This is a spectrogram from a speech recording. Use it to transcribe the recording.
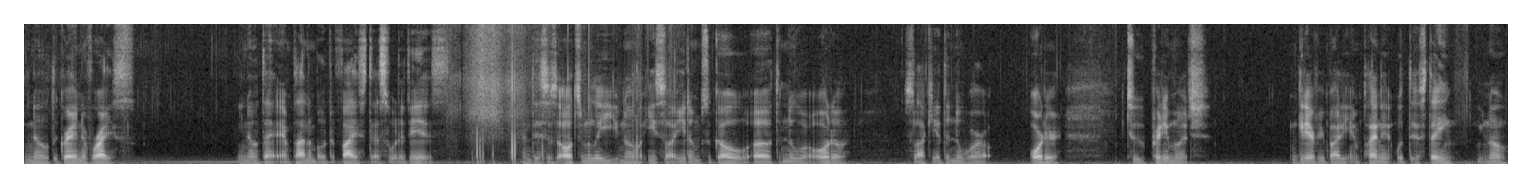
you know, the grain of rice you know, that implantable device, that's what it is. And this is ultimately, you know, Esau Edom's goal of the New World Order. Like the New World Order to pretty much get everybody implanted with this thing, you know.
